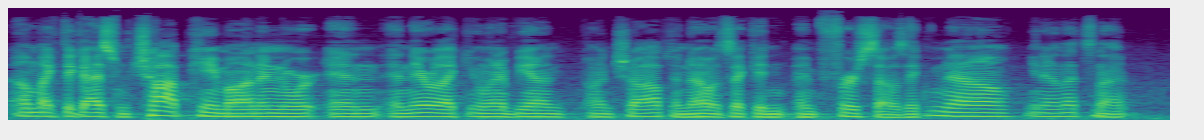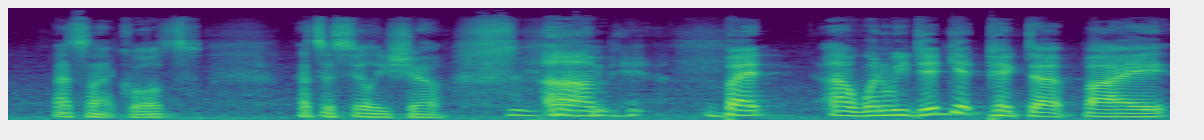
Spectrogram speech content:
um, like the guys from Chopped came on and were and, and they were like you want to be on on Chopped and I was like in, and first I was like no you know that's not that's not cool. It's that's a silly show. Um, but uh, when we did get picked up by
